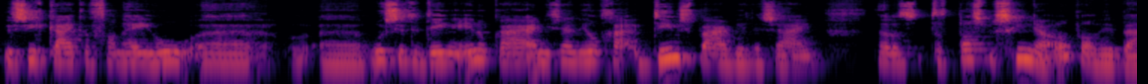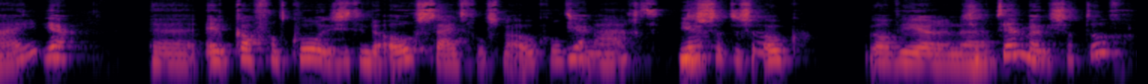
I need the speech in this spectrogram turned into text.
Dus die kijken van, hey, hoe, hoe zitten dingen in elkaar? En die zijn heel graag dienstbaar willen zijn. Nou, dat, dat past misschien daar ook wel weer bij. Ja. En kaf van het koren, die zit in de oogsttijd volgens mij ook rond Ja. de maagd. Ja. Dus dat is ook wel weer een... September is dat toch?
